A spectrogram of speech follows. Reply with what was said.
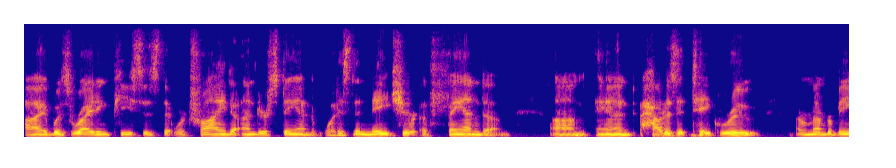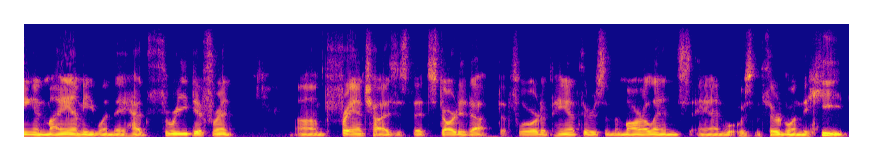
I was writing pieces that were trying to understand what is the nature of fandom um, and how does it take root. I remember being in Miami when they had three different um, franchises that started up the Florida Panthers and the Marlins, and what was the third one? The Heat.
